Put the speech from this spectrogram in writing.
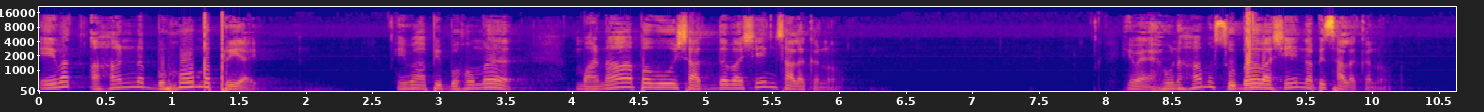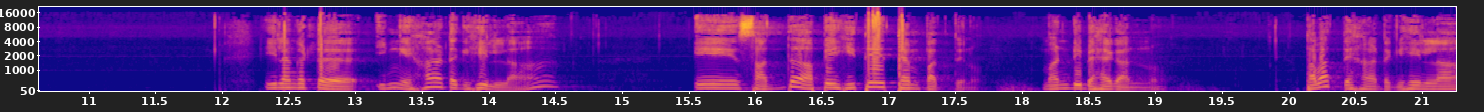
ඒවත් අහන්න බොහොම ප්‍රියයි. ඒවා අපි බොහොම මනාප වූ ශබ්ද වශයෙන් සලකනවා. ඒවා ඇහුනහම සුබ වශයෙන් අපි සලකනවා. ඊළඟට ඉන් එහාට ගිහිල්ලා ඒ සද්ද අපේ හිතේ තැම්පත් වෙනවා. මණ්ඩි බැහැ ගන්නවා. තවත් එහාට ගිහිල්ලා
